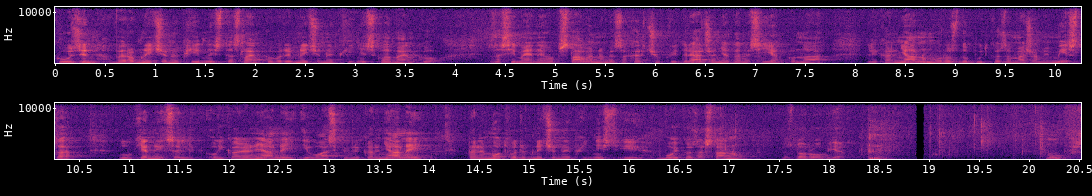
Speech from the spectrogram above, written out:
Кузін виробнича необхідність, Тесленко виробнича необхідність, Клименко за сімейними обставинами, Захарчук відрядження, Данасієнко на лікарняному, Роздобудько за межами міста, Лук'яниця лі- лікарняний, Іваськів лікарняний, Перемот виробнича необхідність і Бойко за станом здоров'я. Ну, в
